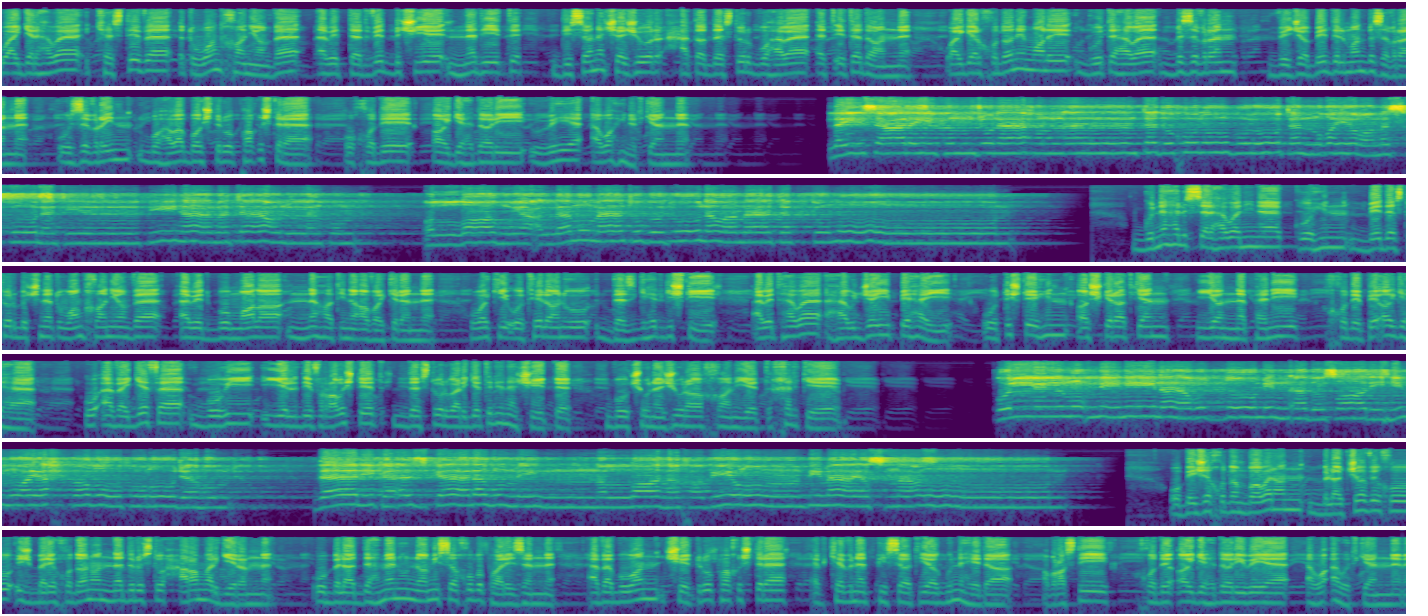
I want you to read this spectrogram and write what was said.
و اگر هوا کسته و اتوان خانیان و او تدوید بچیه ندید دیسان چجور حتی دستور بو هوا ات اتدان و اگر خدان مال گوت هوا بزورن و جابه دلمان بزورن. و زورین بو هوا باشتر و پاکشتره. و خود آگهداری وی اواهینت کن ليس عليكم جناح أن تدخلوا بيوتا غير مسكونة فيها متاع لكم والله يعلم ما تبدون وما تكتمون. گناه لسر هوانینا کوهین به دستور بچنت وان خانیان و اوید بو مالا نهاتین آوا کرن. وکی اوتیلانو دزگهد گشتی اوید هوا هوجی پهی و تشتهین آشکرات کن یا نپنی خود پی آگه و اوگف بوی یلدیف راوشتت دستور برگتن نچید بو چون جورا خانیت خلکی قل للمؤمنين يغضوا من أبصارهم ويحفظوا فروجهم. ذلك أزكى لهم إن الله خبير بما يصنعون. و بیش خودم باوران بلا چاوی خو اجبر خدانان ندرست و حرام ورگیرن. و بلا دهمن و نامیس خوب پاریزن أو بوان چیدرو پاکشتره اب کبنت پیساتیا گنه دا ابراستی خود آگه داری وی أو اوت کن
